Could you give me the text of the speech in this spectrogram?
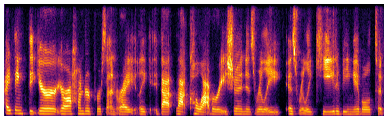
I think that you're you're a hundred percent right. Like that that collaboration is really is really key to being able to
